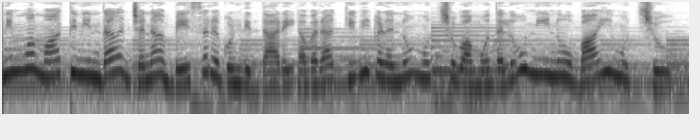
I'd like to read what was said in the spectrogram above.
ನಿಮ್ಮ ಮಾತಿನಿಂದ ಜನ ಬೇಸರಗೊಂಡಿದ್ದಾರೆ, ಅವರ ಕಿವಿಗಳನ್ನು ಮುಚ್ಚುವ ಮೊದಲು ನೀನು ಬಾಯಿ ಮುಚ್ಚು.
